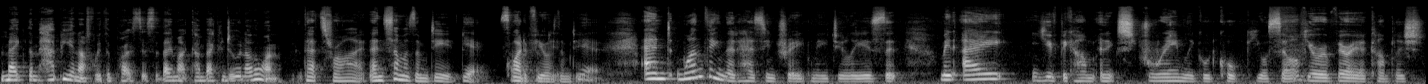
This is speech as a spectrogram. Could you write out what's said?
make them happy enough with the process that they might come back and do another one. That's right. And some of them did. Yeah. Quite a few of them did. Yeah. And one thing that has intrigued me, Julie, is that, I mean, A, you've become an extremely good cook yourself. You're a very accomplished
